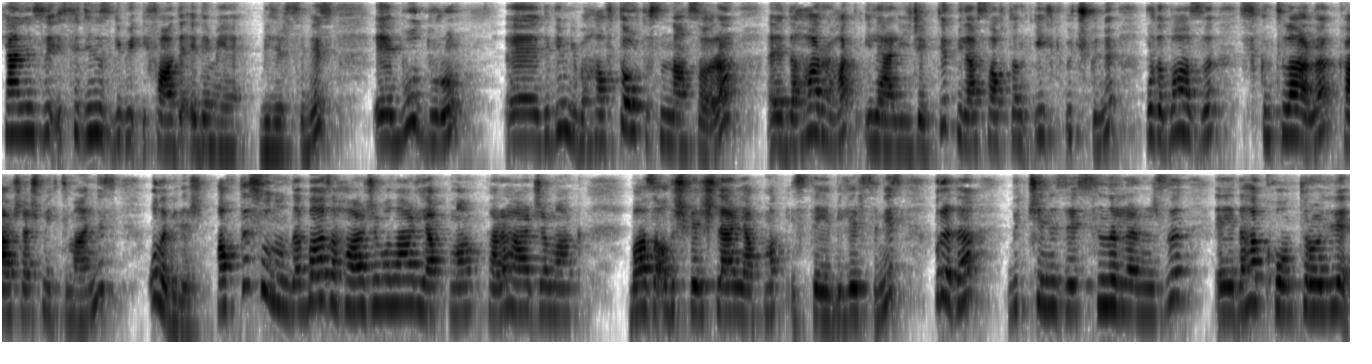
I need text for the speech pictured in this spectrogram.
Kendinizi istediğiniz gibi ifade edemeyebilirsiniz. E, bu durum e, dediğim gibi hafta ortasından sonra daha rahat ilerleyecektir. Bilhassa haftanın ilk 3 günü burada bazı sıkıntılarla karşılaşma ihtimaliniz olabilir. Hafta sonunda bazı harcamalar yapmak, para harcamak, bazı alışverişler yapmak isteyebilirsiniz. Burada bütçenizi, sınırlarınızı e, daha kontrollü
